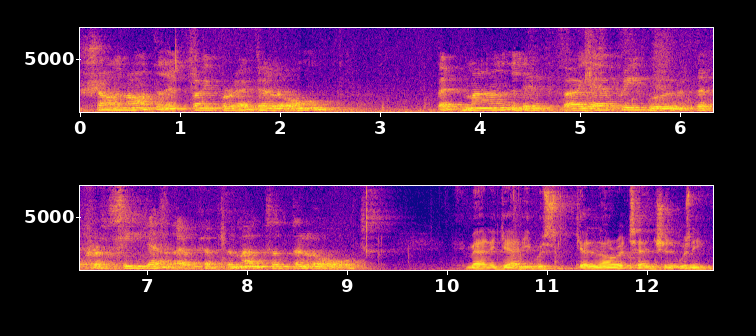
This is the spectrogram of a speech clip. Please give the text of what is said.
shall not live by bread alone, but man live by every word that proceedeth out of the mouth of the Lord. Amen. Again, he was getting our attention, wasn't he?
